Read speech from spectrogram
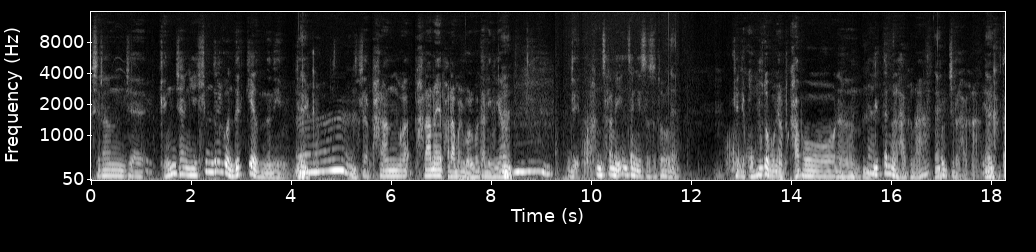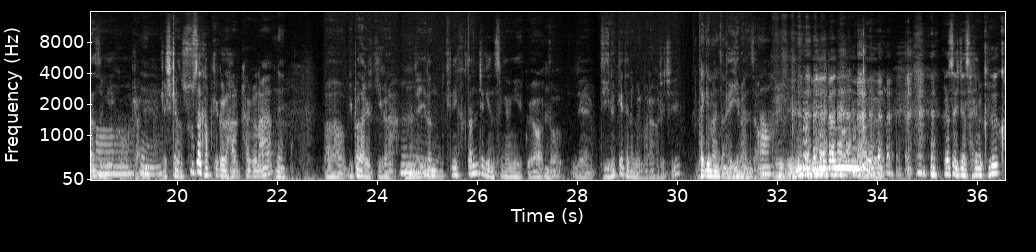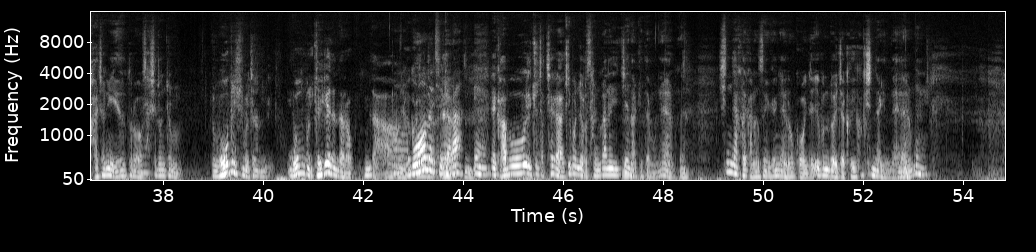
사실은 이제 굉장히 힘들고 늦게 얻는 힘. 네. 그러니까 음. 사실 파란과 파란의 바람을 몰고 다니면 음. 음. 이제 한 사람의 인생에 있어서도 네. 이제 공부도 보면 가보는 네. 1등을 하거나 네. 꼴찌를 하거나 이런 네. 극단성이 아, 있고 그러니까 예. 이렇게 시켜서 수석 합격을 하- 하거나 네. 어, 밑바닥을 끼거나 음. 이제 이런 굉장히 극단적인 성향이 있고요. 음. 또 이제 뒤늦게 되는 걸 뭐라 그러지? 대기만성. 대기만성. 아. 이런 그 그래서 이제 사실은 그 과정에 이르도록 사실은 좀 모험심을 저는 모험을 즐겨야 된다라고 봅니다. 아, 그 모험을. 즐겨라. 음. 예. 예, 가부 일주 자체가 기본적으로 상관을 이지해놨기 때문에 네. 신약할 가능성이 굉장히 높고 이제 이분도 이제 거의 극신약인데 네. 네.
